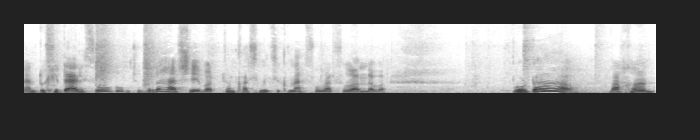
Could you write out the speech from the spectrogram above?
mən duki dəlisi olduğum üçün burada hər şey var. Bütün kosmetik məhsullar filan da var. Burada baxın.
